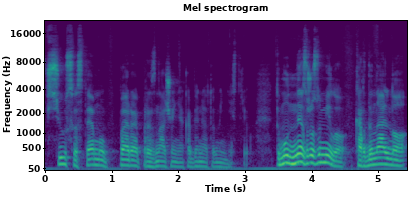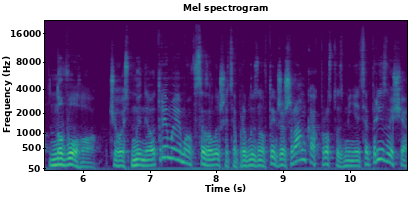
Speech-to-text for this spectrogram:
всю систему перепризначення кабінету міністрів. Тому не зрозуміло кардинально нового чогось ми не отримаємо. Все залишиться приблизно в тих же ж рамках, просто зміняться прізвища.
